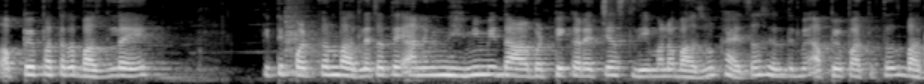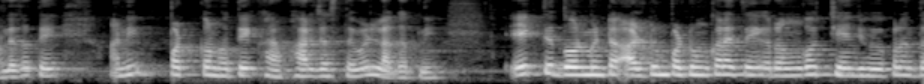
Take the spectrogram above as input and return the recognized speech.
अप्पे पात्रात भाजलं आहे की ते पटकन भाजल्या जाते आणि नेहमी मी डाळबट्टी करायची असली मला भाजून खायचं असेल तर मी आप्पे पात्रातच भाजल्या जाते आणि पटकन होते खा फार जास्त वेळ लागत नाही. एक ते दोन मिनटं आलटून पलटून करायचे. रंग चेंज होईपर्यंत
